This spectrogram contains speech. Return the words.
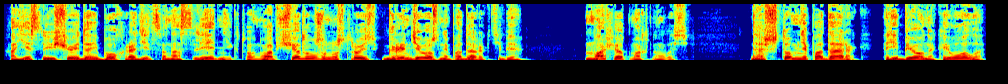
А если еще и, дай бог, родится наследник, то он вообще должен устроить грандиозный подарок тебе». Мафия отмахнулась. «Да что мне подарок? Ребенок, Иола!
